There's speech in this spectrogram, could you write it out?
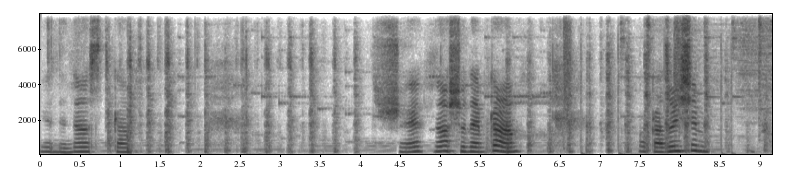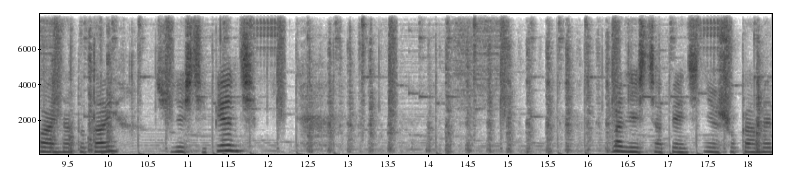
Jedenastka. Trzy. No, siódemka. Okazuje się fajna tutaj. 35. 25 nie szukamy.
